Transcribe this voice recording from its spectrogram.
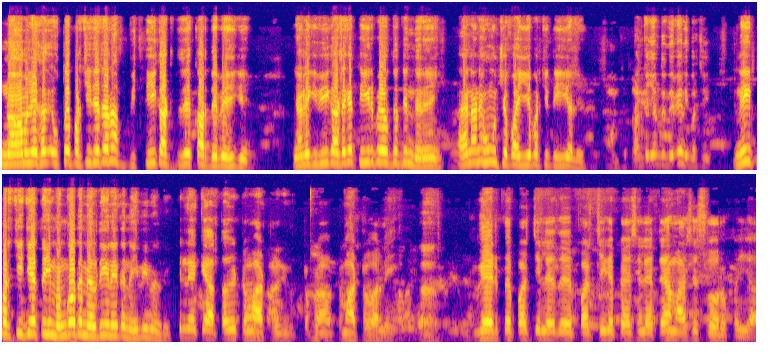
ਨਾਮ ਲਿਖ ਕੇ ਉੱਤੇ ਪਰਚੀ ਦੇ ਤੇ ਨਾ 30 ਕੱਟ ਦੇ ਕਰਦੇ ਪਏ ਸੀਗੇ। ਯਾਨੀ ਕਿ 20 ਕੱਟ ਕੇ 30 ਰੁਪਏ ਉੱਤੇ ਦਿੰਦੇ ਰਹੇ। ਇਹਨਾਂ ਨੇ ਹੁਣ ਛਪਾਈ ਹੈ ਪਰਚੀ 30 ਵਾਲੀ। ਪਰ ਕਈਆਂ ਨੂੰ ਦਿੰਦੇ ਵੀ ਨਹੀਂ ਪਰਚੀ ਨਹੀਂ ਪਰਚੀ ਜੇ ਤੁਸੀਂ ਮੰਗੋ ਤੇ ਮਿਲਦੀ ਹੈ, ਨਹੀਂ ਤੇ ਨਹੀਂ ਵੀ ਮਿਲਦੀ लेके आता हूँ टमाटर टमाटर वाले गेट पे पर्ची लेते पर्ची के पैसे लेते हैं हमारे से सौ रुपया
